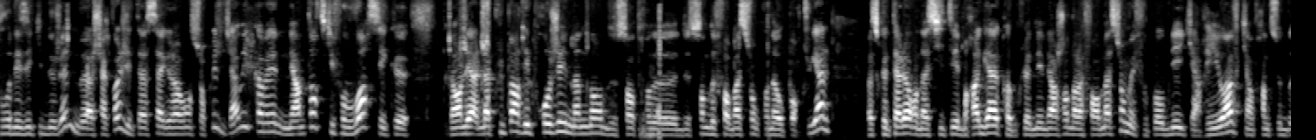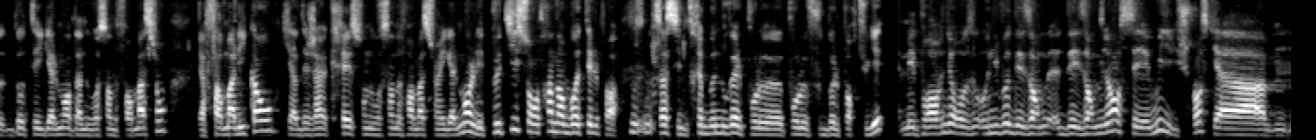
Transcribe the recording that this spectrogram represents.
pour des équipes de jeunes, bah, à chaque fois, j'étais assez agréablement surpris. Je me dis ah oui, quand même. Mais en même temps, ce qu'il faut voir, c'est que dans la, la plupart des projets maintenant de centres de, de centres de formation qu'on a au Portugal, parce que tout à l'heure, on a cité Braga comme club émergent dans la formation, mais il faut pas oublier qu'il y a Rio Ave qui est en train de se doter également d'un nouveau centre de formation. Il y a Famalicão qui a déjà créé son nouveau centre de formation également. Les petits sont en train d'emboîter le pas. Mhm. Ça, c'est une très bonne nouvelle pour le, pour le football portugais. Mais pour en venir au, au niveau des, amb- des ambiances, et oui, je pense qu'il y a, hum,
